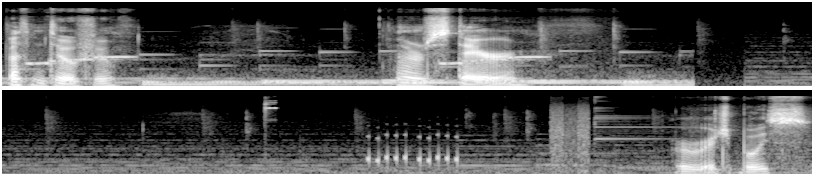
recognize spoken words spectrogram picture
Got some tofu. Another stair. We're rich boys.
